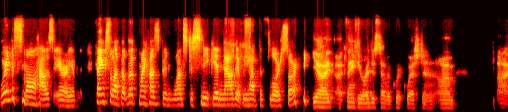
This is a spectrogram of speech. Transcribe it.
We're in the small house area. Thanks a lot. But look, my husband wants to sneak in now that we have the floor. Sorry. Yeah, I, I, thank you. I just have a quick question. Um, uh,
